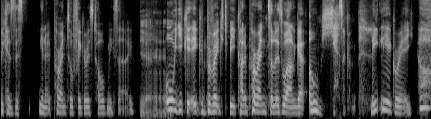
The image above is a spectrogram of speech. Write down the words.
because this, you know, parental figure has told me so. yeah. Or you could it could provoke you to be kind of parental as well and go, oh yes, I completely agree. and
